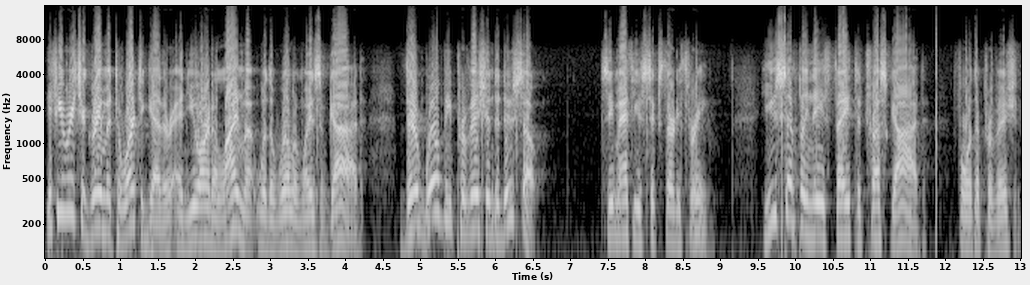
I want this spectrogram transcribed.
If you reach agreement to work together and you are in alignment with the will and ways of God, there will be provision to do so. See Matthew 6:33. You simply need faith to trust God for the provision.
